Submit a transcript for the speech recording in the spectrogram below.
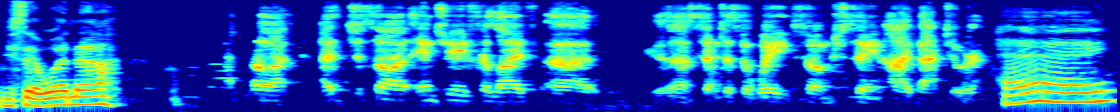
You said what now? Oh, I, I just saw NJ for life uh, uh, sent us a wave, so I'm just saying hi back to her. Hey.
